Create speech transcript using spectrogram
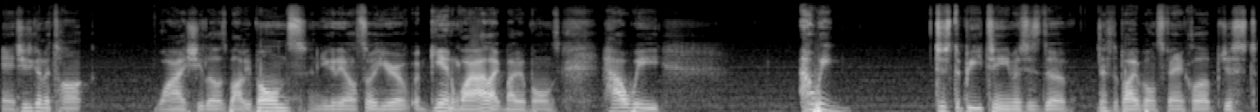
And she's going to talk why she loves Bobby Bones. And you're to also hear, again, why I like Bobby Bones. How we. How we just the B team. This is the that's the Bobby Bones fan club. Just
